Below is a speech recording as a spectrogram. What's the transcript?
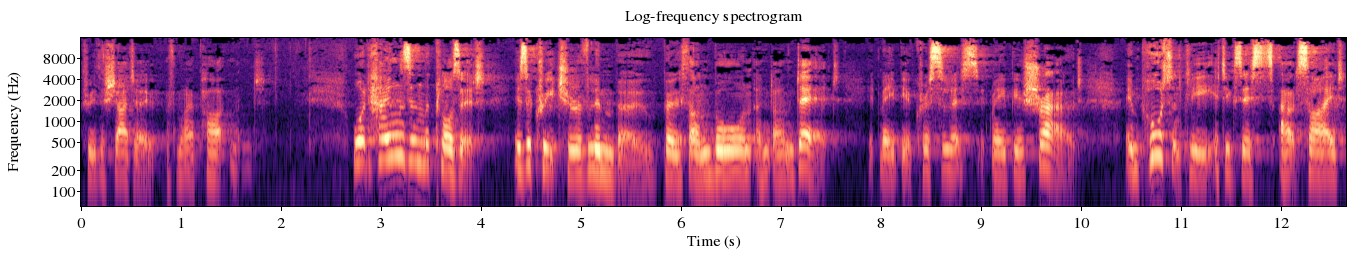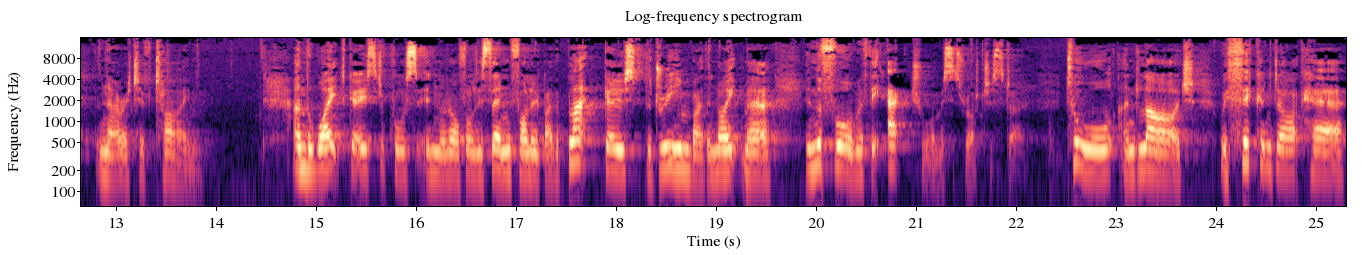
through the shadow of my apartment. What hangs in the closet is a creature of limbo, both unborn and undead. It may be a chrysalis, it may be a shroud. Importantly, it exists outside the narrative time. And the white ghost, of course, in the novel is then followed by the black ghost, the dream by the nightmare, in the form of the actual Mrs. Rochester, tall and large, with thick and dark hair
